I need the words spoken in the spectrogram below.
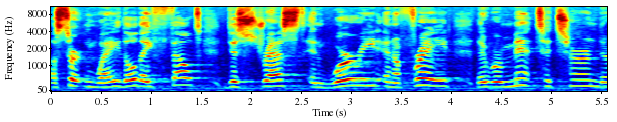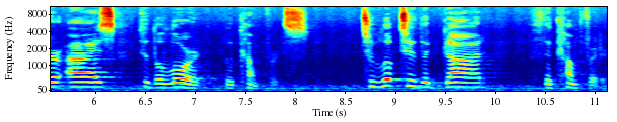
a certain way, though they felt distressed and worried and afraid, they were meant to turn their eyes to the Lord who comforts, to look to the God, the Comforter.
